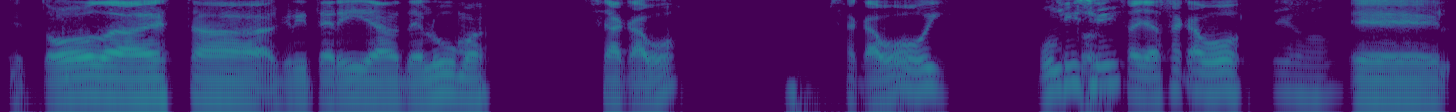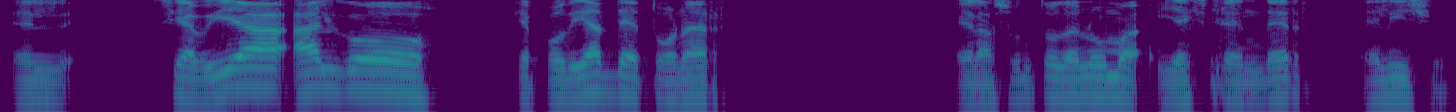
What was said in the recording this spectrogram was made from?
Eh, toda esta gritería de Luma se acabó. Se acabó hoy. Punto. Sí, sí. O sea, ya se acabó. Sí, ¿no? Eh, el- el- si había algo que podía detonar el asunto de Luma y extender el issue,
